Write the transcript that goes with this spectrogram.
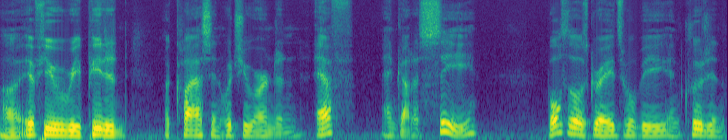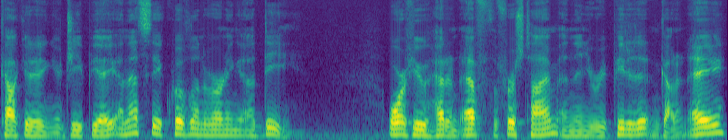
uh, if you repeated a class in which you earned an F and got a C, both of those grades will be included in calculating your GPA, and that's the equivalent of earning a D. Or if you had an F the first time and then you repeated it and got an A,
